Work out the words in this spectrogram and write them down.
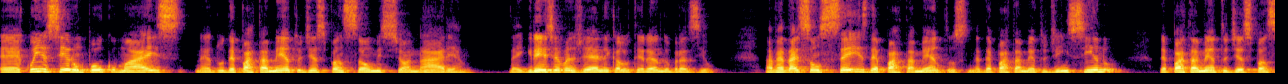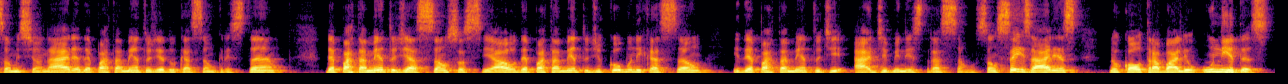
é, conhecer um pouco mais né, do Departamento de Expansão Missionária da Igreja Evangélica Luterana do Brasil. Na verdade, são seis departamentos: né, Departamento de Ensino, Departamento de Expansão Missionária, Departamento de Educação Cristã, Departamento de Ação Social, Departamento de Comunicação e Departamento de Administração. São seis áreas no qual trabalham unidas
